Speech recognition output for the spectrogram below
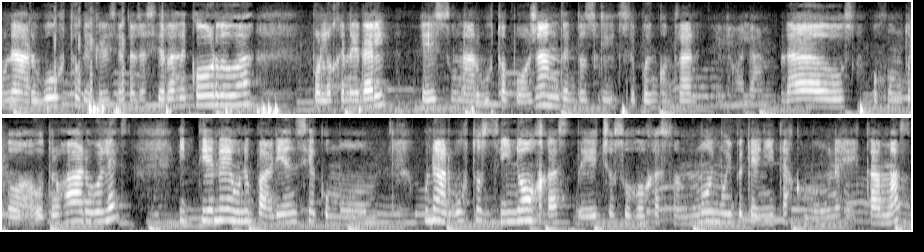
un arbusto que crece acá en las sierras de Córdoba. Por lo general es un arbusto apoyante, entonces se puede encontrar en los alambrados o junto a otros árboles. Y tiene una apariencia como un arbusto sin hojas, de hecho sus hojas son muy muy pequeñitas como unas escamas,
